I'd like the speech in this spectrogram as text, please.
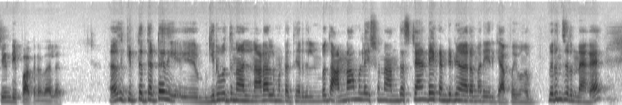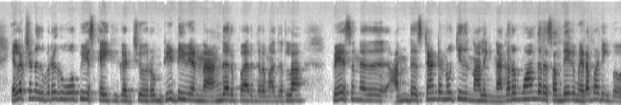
சீண்டி பார்க்குற வேலை. அதாவது கிட்டத்தட்ட இருபத்தி நாலு நாடாளுமன்ற தேர்தல் என்பது அண்ணாமலை சொன்ன அந்த ஸ்டாண்டே கண்டினியூ ஆகிற மாதிரி இருக்குது அப்போ இவங்க பிரிஞ்சிருந்தாங்க. எலெக்ஷனுக்கு பிறகு ஓபிஎஸ் கைக்கு கட்சி வரும். டிடிவி அண்ணன் அங்கே இருப்பாருங்கிற மாதிரிலாம் பேசினது அந்த ஸ்டாண்டை நோக்கி இது நாளைக்கு நகருமாங்கிற சந்தேகம் எடப்பாடிக்கு இப்போ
